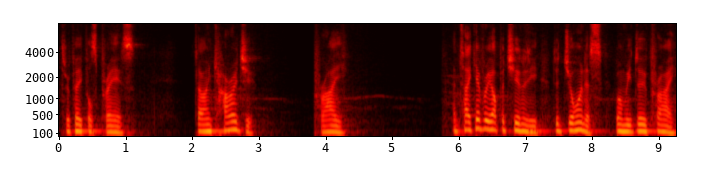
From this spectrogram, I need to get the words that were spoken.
through people's prayers. So I encourage you, pray. And take every opportunity to join us when we do pray.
